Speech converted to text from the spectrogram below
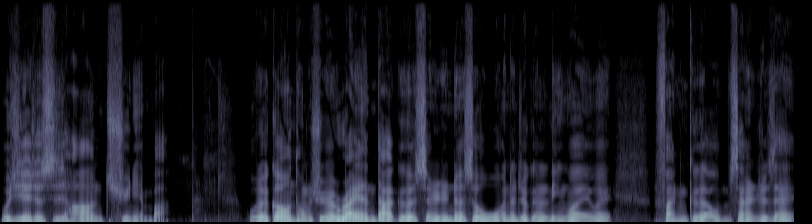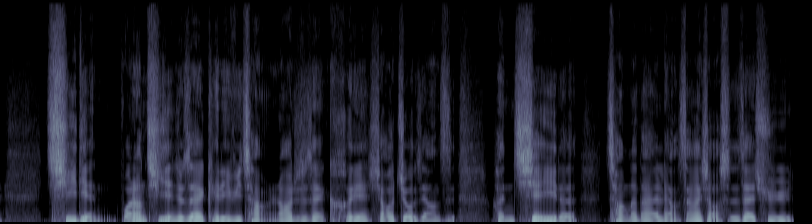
我记得就是好像去年吧，我的高中同学 Ryan 大哥生日，那时候我呢就跟另外一位凡哥啊，我们三人就在。七点晚上七点就在 KTV 唱，然后就是在喝点小酒这样子，很惬意的唱了大概两三个小时，再去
